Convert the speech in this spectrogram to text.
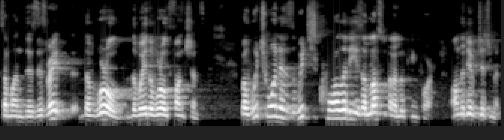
someone does this, right? The world, the way the world functions. But which one is, which quality is Allah subhanahu looking for on the day of judgment?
